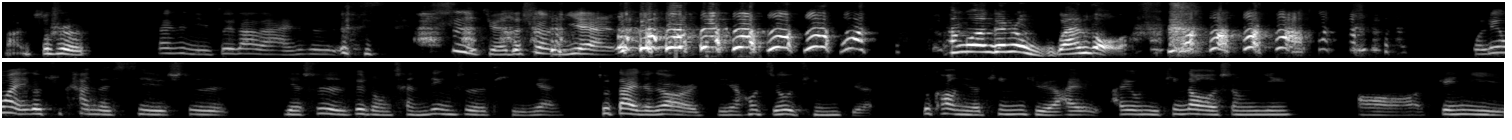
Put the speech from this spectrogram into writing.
吧，就是。但是你最大的还是视觉的盛宴，三观跟着五官走了。我另外一个去看的戏是，也是这种沉浸式的体验，就戴着个耳机，然后只有听觉，就靠你的听觉，还还有你听到的声音，哦，给你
